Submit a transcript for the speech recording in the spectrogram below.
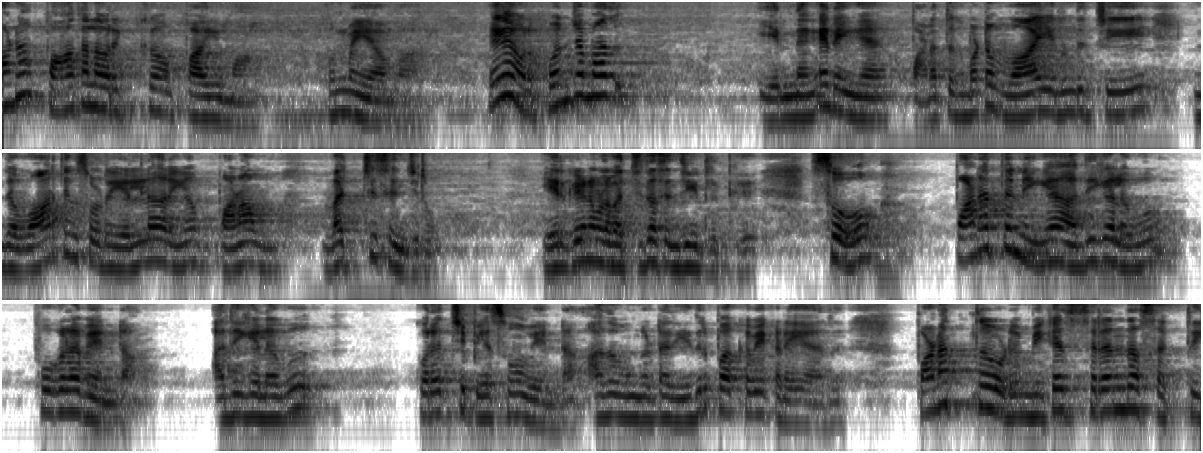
பணம் பாதாளம் வரைக்கும் பாயுமா? உண்மையாவா? ஏங்க அவளுக்கு கொஞ்சமாவது என்னங்க நீங்கள் பணத்துக்கு மட்டும் வாய் இருந்துச்சு. இந்த வார்த்தைக்கு சொல்கிற எல்லாரையும் பணம் வச்சு செஞ்சிடும். ஏற்கனவே நம்மளை வச்சு தான் செஞ்சுக்கிட்டு இருக்கு ஸோ பணத்தை நீங்கள் அதிகளவு புகழ வேண்டாம். அதிகளவு குறைச்சி பேசவும் வேண்டாம். அது உங்கள்கிட்ட அது எதிர்பார்க்கவே கிடையாது. பணத்தோட மிக சிறந்த சக்தி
